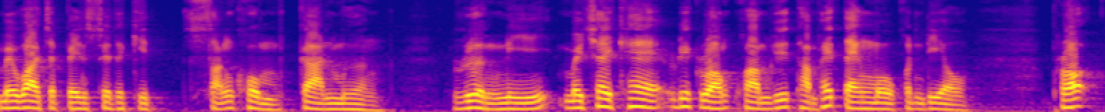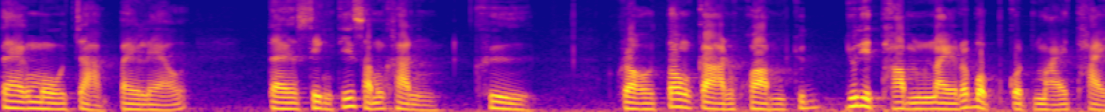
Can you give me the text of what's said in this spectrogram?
ไม่ว่าจะเป็นเศรษฐกิจสังคม การเมือง เรื่องนี้ไม่ใช่แค่เรียกร้องความยุติธรรมให้แตงโมคนเดียว เพราะแตงโมจากไปแล้ว แต่สิ่งที่สำคัญคือ เราต้องการความยุติธรรมในระบบกฎหมายไทย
